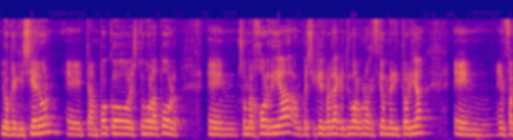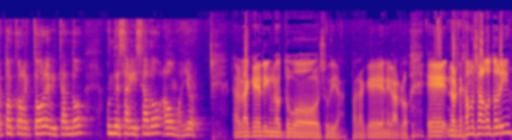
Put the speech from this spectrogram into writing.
lo que quisieron. Eh, tampoco estuvo Lapor en su mejor día, aunque sí que es verdad que tuvo alguna acción meritoria en, en factor corrector, evitando un desaguisado aún mayor. La verdad que Eric no tuvo su día, para qué negarlo. Eh, ¿Nos dejamos algo, Tori?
